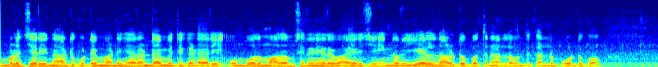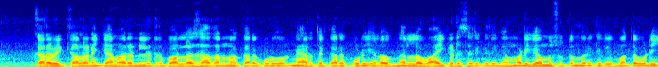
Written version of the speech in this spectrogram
உம்பளச்சேரி நாட்டுக்குட்டை மாடுங்க. ரெண்டாம் மீத்து கிடாரி. ஒம்பது மாதம் சிறு நிறைவு ஆயிடுச்சு இன்னொரு ஏழு நாள் டு பத்து நாளில் வந்து கன்று போட்டுக்கும். கறவை கால் அணைக்காமல் ரெண்டு லிட்டர் பாலில் சாதாரணமாக கறக்கூடிய ஒரு நேரத்துக்கு கறக்கூடிய அளவுக்கு நல்ல வாய்க்கடைசி இருக்குதுங்க. மடிக்காமல் சுத்தம் இருக்குது. மற்றபடி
